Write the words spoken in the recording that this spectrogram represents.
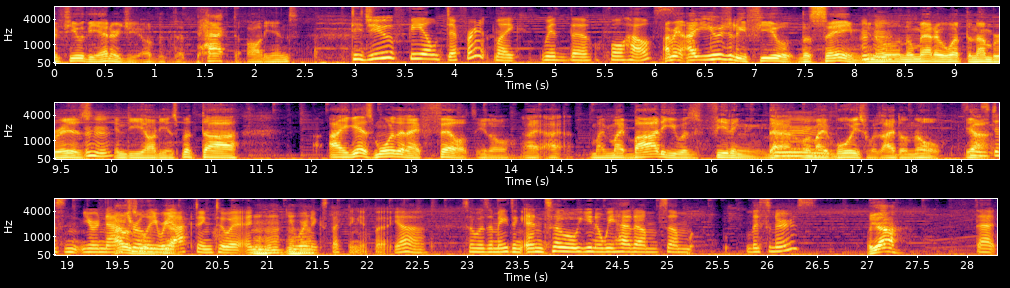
I feel the energy of the, the packed audience. Did you feel different, like with the full house? I mean, I usually feel the same, you know, no matter what the number is in the audience. But uh, I guess more than I felt, you know, I, I my my body was feeling that, or my voice was. I don't know. So yeah, it's just you're was naturally really- yeah. reacting to it, and you weren't expecting it. But yeah, so it was amazing. And so you know, we had um some listeners yeah. that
